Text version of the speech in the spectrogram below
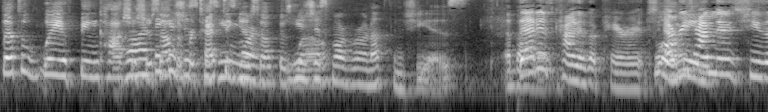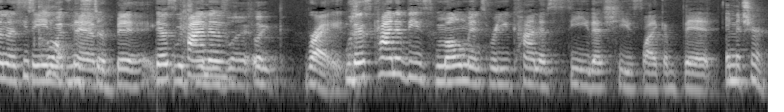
that's a way of being cautious well, yourself and protecting he's more, yourself as he's well. just more grown up than she is. That kind of apparent. Well, I Every mean, time there's she's in a scene with Mr. him, Big. there's kind of- like, like right? There's kind of these moments where you kind of see that she's like a bit immature.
